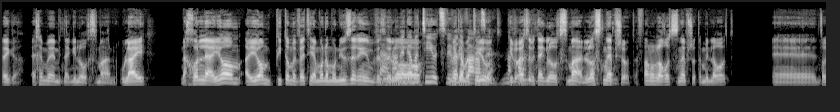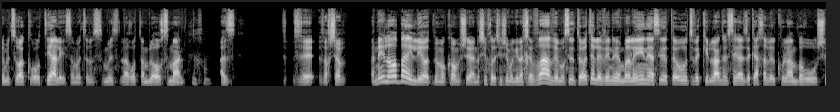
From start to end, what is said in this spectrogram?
רגע, איך הם אה, מתנהגים לאורך זמן? אולי נכון להיום, היום פתאום הבאתי המון המון יוזרים, וזה כן, לא... המגמתיות סביב הדבר הזה. מגמתיות. נכון. כאילו, איך זה מתנהג לאורך זמן, לא נכון. סנפשוט, אף פעם לא להראות סנפשוט, תמיד להראות אה, דברים בצורה קורטיאלית, זאת אומרת, תמיד להראות אותם לאורך זמן. נכון. אז, ו, ועכשיו, אני לא בא לי להיות במקום שאנשים חדשים שמגיעים לחברה, והם עושים את הטעויות האלה, והנה, אומר לי, הנה, עשית טעות, וכאילו, למה אתה מסתכל על זה ככה, ולכולם ברור ש...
